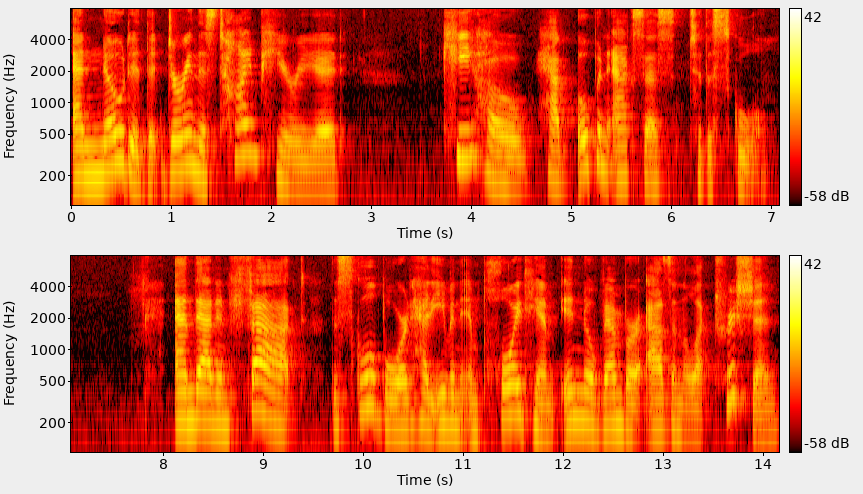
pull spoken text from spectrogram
and noted that during this time period, Kehoe had open access to the school, and that in fact, the school board had even employed him in November as an electrician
